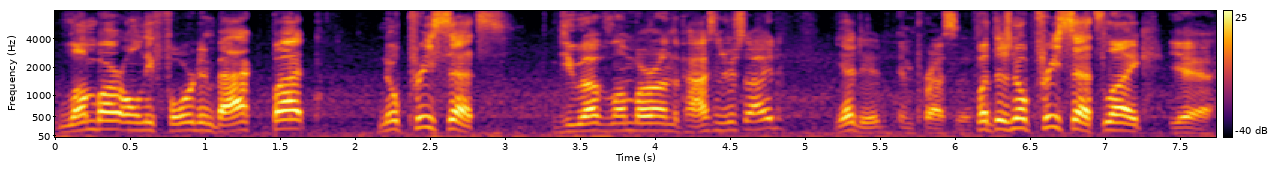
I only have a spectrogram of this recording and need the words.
Lumbar only forward and back, but no presets. Do you have lumbar on the passenger side? Yeah, dude. Impressive. But there's no presets. Like, yeah,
